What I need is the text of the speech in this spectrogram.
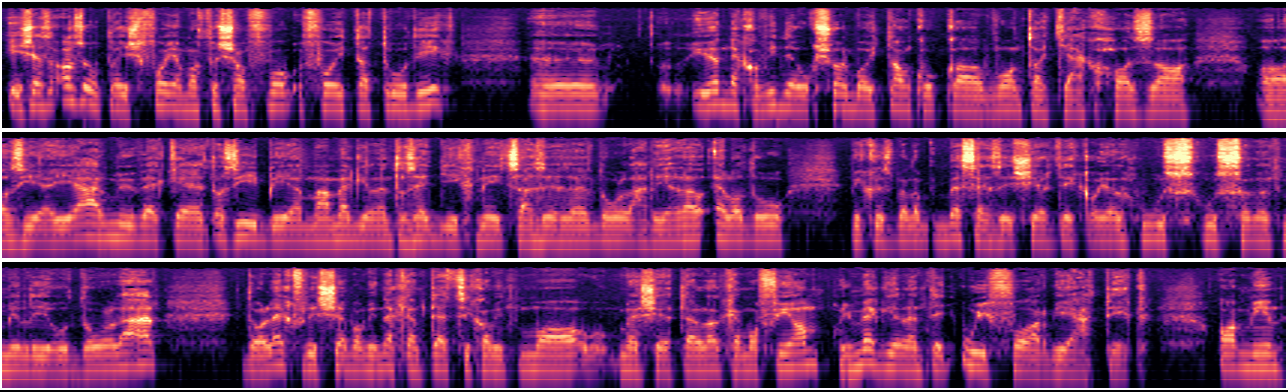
és ez azóta is folyamatosan fo- folytatódik. jönnek a videók sorba, hogy tankokkal vontatják haza az ilyen járműveket, az IBM már megjelent az egyik 400 ezer dollári eladó, miközben a beszerzési érték olyan 20-25 millió dollár, de a legfrissebb, ami nekem tetszik, amit ma mesélt el nekem a fiam, hogy megjelent egy új farmjáték, amin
